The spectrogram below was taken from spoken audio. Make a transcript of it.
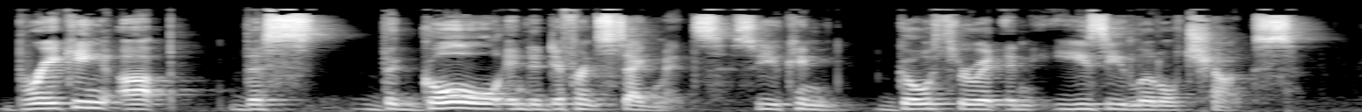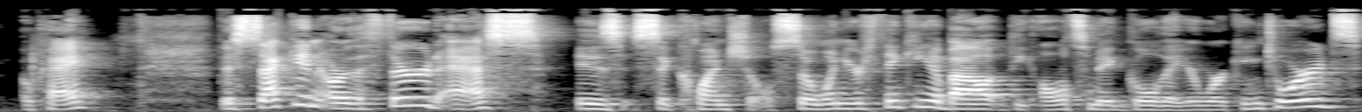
breaking up this the goal into different segments so you can go through it in easy little chunks. Okay? The second or the third S is sequential. So when you're thinking about the ultimate goal that you're working towards,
